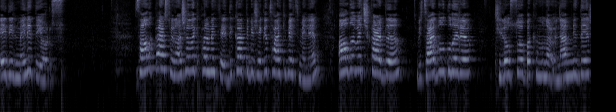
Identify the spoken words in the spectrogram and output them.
edilmeli diyoruz. Sağlık personeli aşağıdaki parametreyi dikkatli bir şekilde takip etmeli. Aldığı ve çıkardığı vital bulguları, kilosu, bakın bunlar önemlidir.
